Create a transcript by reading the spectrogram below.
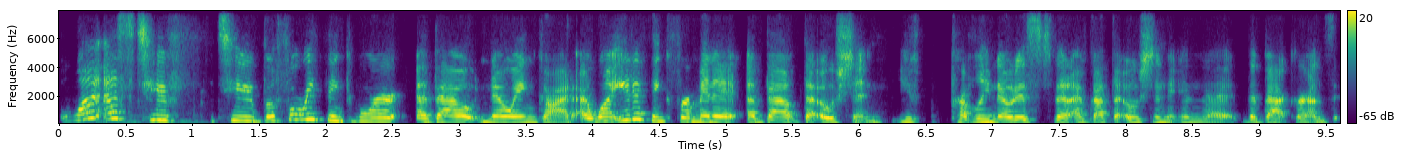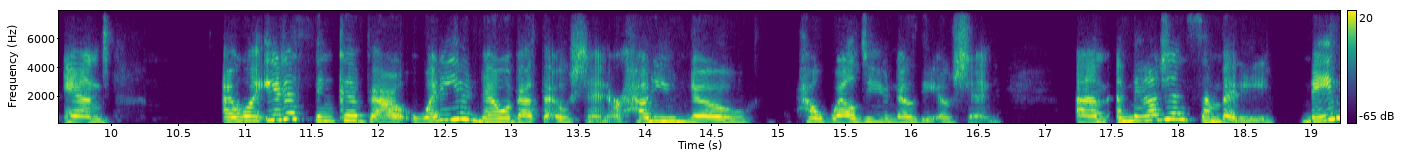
want us to to before we think more about knowing God, I want you to think for a minute about the ocean. You've probably noticed that I've got the ocean in the the backgrounds and I want you to think about what do you know about the ocean or how do you know how well do you know the ocean? Um, imagine somebody, maybe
